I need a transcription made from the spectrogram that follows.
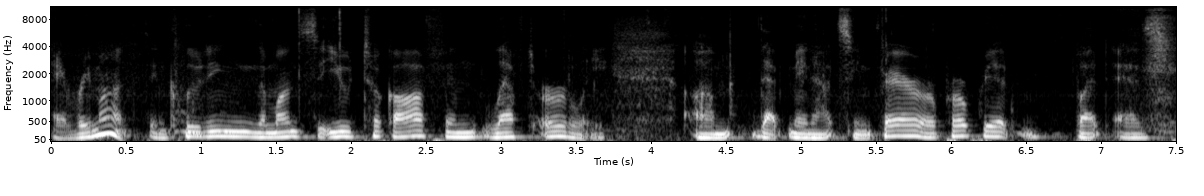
every month, including the months that you took off and left early. Um, that may not seem fair or appropriate, but as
